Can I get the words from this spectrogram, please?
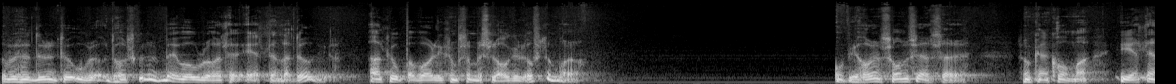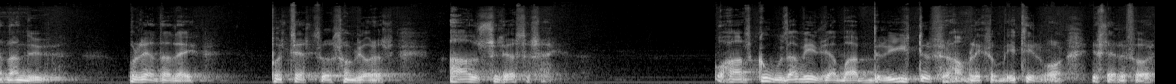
då, behövde du inte oroa, då skulle du inte behöva oroa dig ett enda dugg. Alltihopa var liksom som ett slag i luften bara. Och vi har en sån frälsare som kan komma i ett enda nu och rädda dig på ett sätt som gör att allt löser sig. Och hans goda vilja bara bryter fram liksom i tillvaron istället för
